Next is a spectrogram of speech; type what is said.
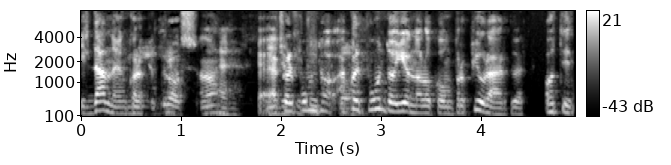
il danno è ancora più grosso, no? Eh, a, quel punto, a, quel punto, io non lo compro più l'hardware. O ti,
